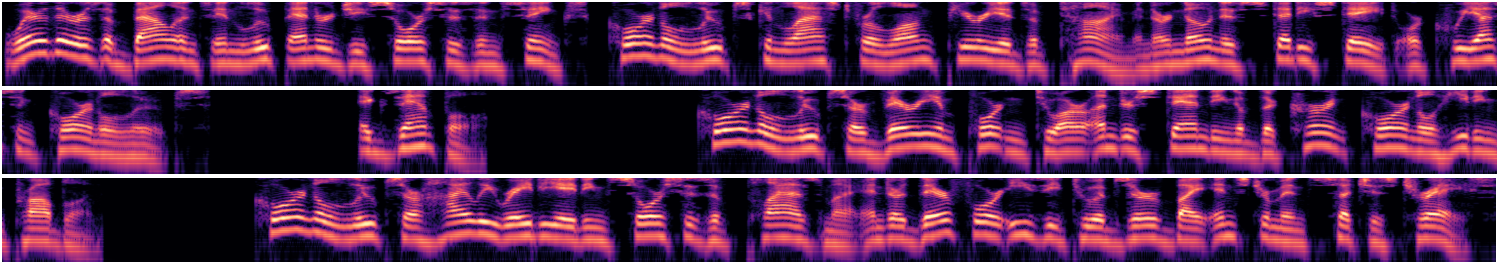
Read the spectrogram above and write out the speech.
Where there is a balance in loop energy sources and sinks, coronal loops can last for long periods of time and are known as steady-state or quiescent coronal loops. Example Coronal loops are very important to our understanding of the current coronal heating problem. Coronal loops are highly radiating sources of plasma and are therefore easy to observe by instruments such as TRACE.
